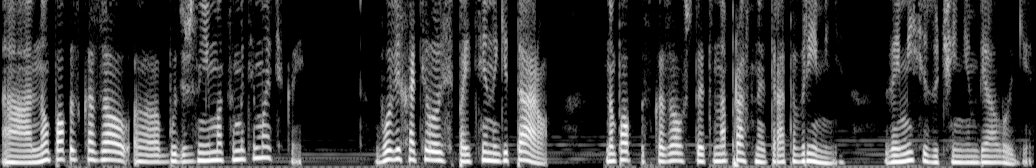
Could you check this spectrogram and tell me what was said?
А, но папа сказал, «А, будешь заниматься математикой. Вове хотелось пойти на гитару, но папа сказал, что это напрасная трата времени. Займись изучением биологии.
